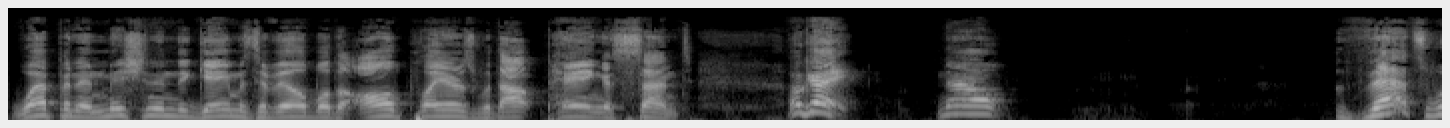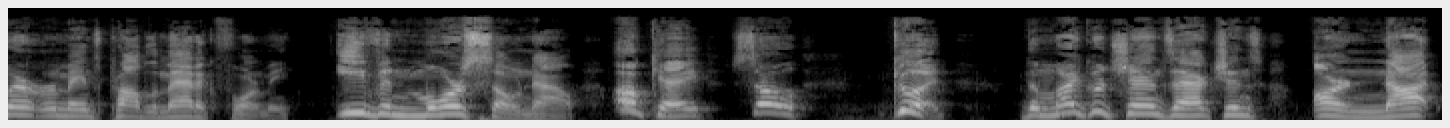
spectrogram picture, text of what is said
weapon, and mission in the game is available to all players without paying a cent. Okay, now, that's where it remains problematic for me. Even more so now. Okay, so, good the microtransactions are not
